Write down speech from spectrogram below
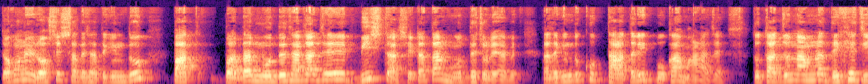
তখন ওই রসের সাথে সাথে কিন্তু পাতার মধ্যে থাকা যে বিষটা, সেটা তার মধ্যে চলে যাবে। তাতে কিন্তু খুব তাড়াতাড়ি পোকা মারা যায়। তো তার জন্য আমরা দেখেছি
